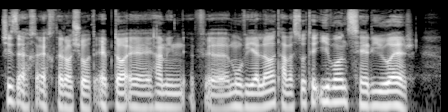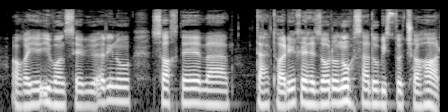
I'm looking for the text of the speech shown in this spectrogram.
چیز اختراع شد. ابداع همین موویولا توسط ایوان سروریه. آقای ایوان سریوئر اینو ساخته و در تاریخ 1924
